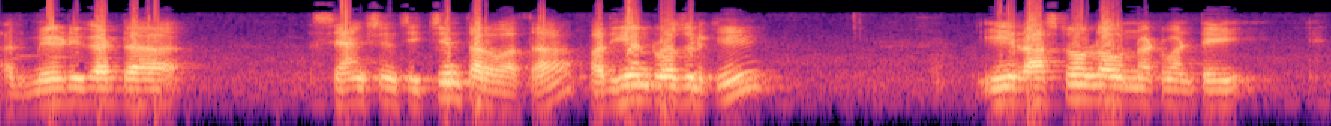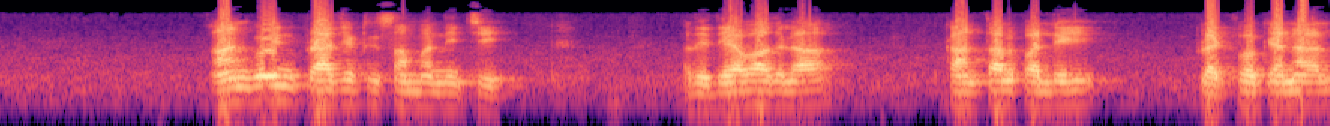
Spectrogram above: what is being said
అది మేడిగడ్డ శాంక్షన్స్ ఇచ్చిన తర్వాత పదిహేను రోజులకి ఈ రాష్ట్రంలో ఉన్నటువంటి ఆన్గోయింగ్ ప్రాజెక్టుకి సంబంధించి అది దేవాదుల కాంతాలపల్లి ప్లట్ఫో కెనాల్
